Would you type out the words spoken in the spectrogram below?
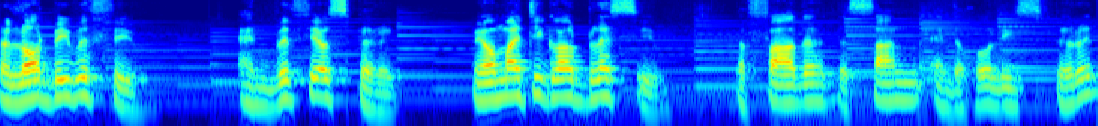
The Lord be with you and with your spirit. May Almighty God bless you the Father, the Son, and the Holy Spirit.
